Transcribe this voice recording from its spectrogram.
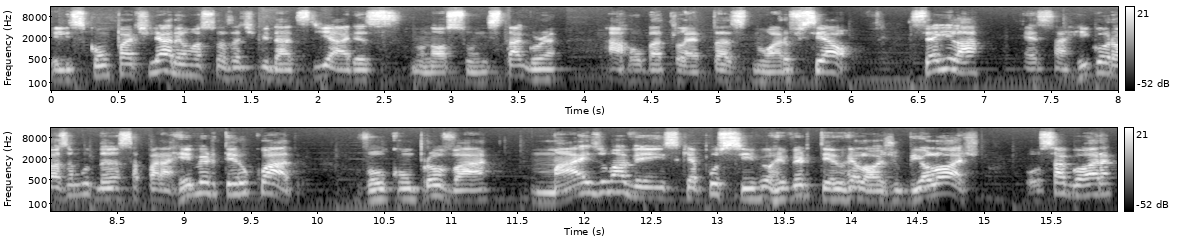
Eles compartilharão as suas atividades diárias no nosso Instagram, arroba atletas no ar oficial. Segue lá essa rigorosa mudança para reverter o quadro. Vou comprovar mais uma vez que é possível reverter o relógio biológico. Ouça agora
